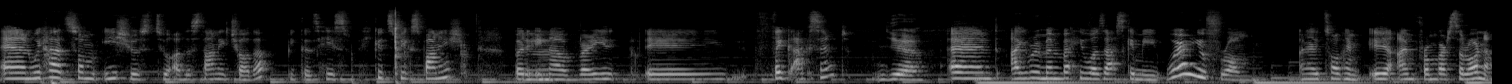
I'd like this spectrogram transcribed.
and we had some issues to understand each other because he's he could speak Spanish, but in Mm. a very uh, thick accent. Yeah. And I remember he was asking me, "Where are you from?" And I told him, "Eh, "I'm from Barcelona."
